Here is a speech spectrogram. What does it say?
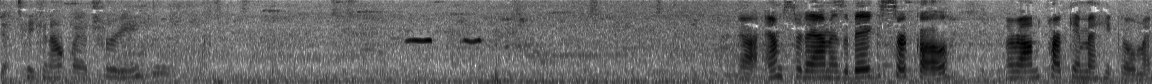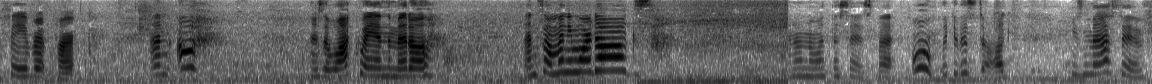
get taken out by a tree. Yeah, Amsterdam is a big circle around Parque Mexico, my favorite park. And oh, there's a walkway in the middle and so many more dogs. I don't know what this is, but oh, look at this dog. He's massive.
